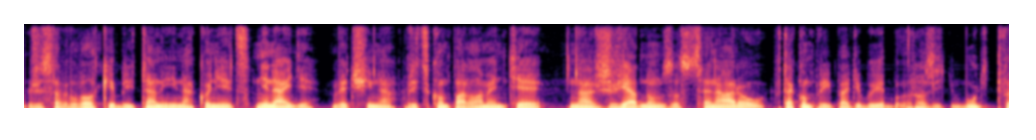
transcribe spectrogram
že sa vo Veľkej Británii nakoniec nenájde väčšina v britskom parlamente na žiadnom zo scenárov. V takom prípade bude hroziť buď tvrdý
